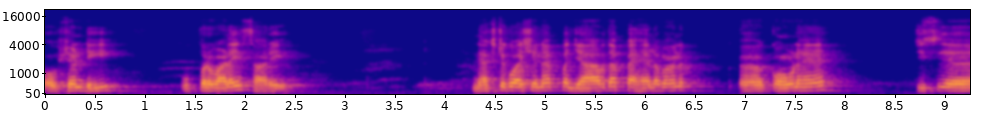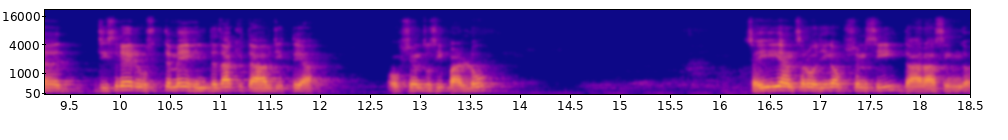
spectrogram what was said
ਆਪਸ਼ਨ ਡੀ ਉੱਪਰ ਵਾਲੇ ਸਾਰੇ। ਨੈਕਸਟ ਕੁਐਸਚਨ ਹੈ, ਪੰਜਾਬ ਦਾ ਪਹਿਲਵਾਨ ਕੌਣ ਹੈ? ਜਿਸ ਅ, ਜਿਸ ਨੇ ਰੁਸਤਮੇ ਹਿੰਦ ਦਾ ਖਿਤਾਬ ਜਿੱਤਿਆ। ਆਪਸ਼ਨ ਤੁਸੀਂ ਪੜ੍ਹ ਲਓ। ਸਹੀ ਆਨਸਰ ਹੋ ਜਾਏਗਾ option C Dara Singh.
